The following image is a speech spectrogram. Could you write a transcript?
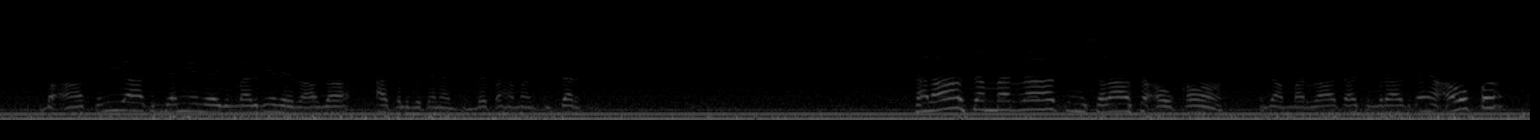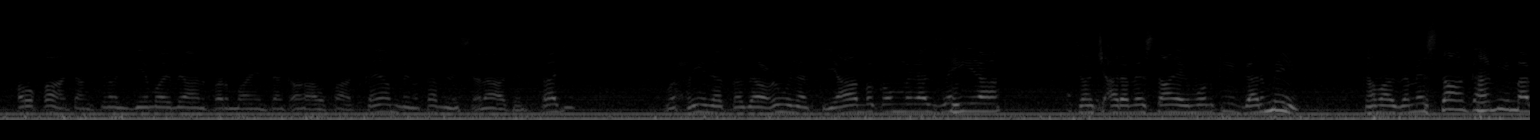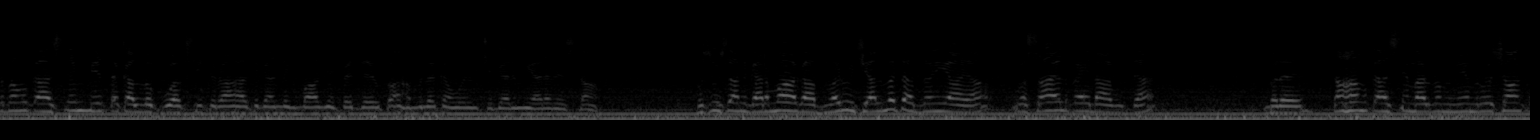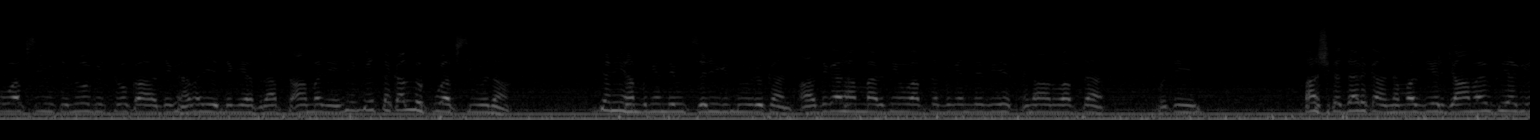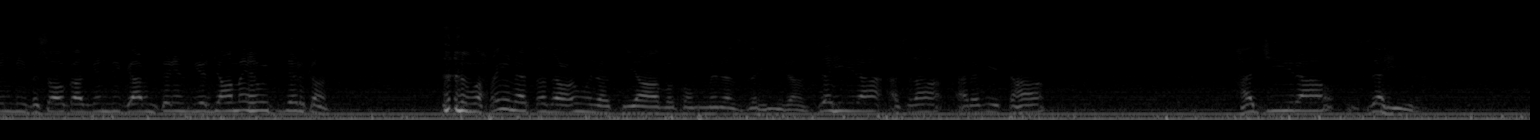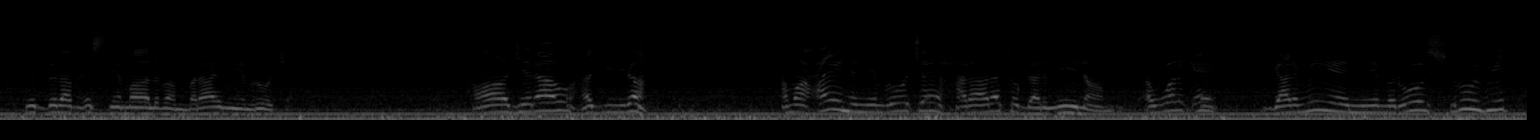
با عقلیہ کہ جنین ایک مردین رازا عقل بکنن بفهمن درک ثلاث مرات یعنی ثلاث اوقات. اذا مرات اچ مراد کیا؟ اوق، اوقات ہم چنان دیمائی بیان فرمائیں تک اوقات قیام من قبل صلاة الفجر وحین تدعون ثیابکم من الزہیرہ. چونچہ عربستان ایک ملکی گرمی کما زمستان کا ہمیں مردوں کا سن بھی تکلف و افسیت راحت گندگ بازی پہ دیو کا حملہ کا ولچ گرمی عربستان. خصوصا گرما کا مروچ البتہ دنیا آیا، وسائل پیدا ہوتا بلے تاہم کا اس مردم نیم روشان کو وفسی ہوتے، لوگ تو کا دیکھ ہماری دیکھ افرافت آمدی نہیں بھی تکلف کو وفسی ہوتا۔ جنی ہم بگندے ہوت سری دور کن۔ آدگر ہم مردی وقت بگندے بھی خنان وقت ہوتی۔ پاشک در کن، نماز زیر جامع کیا کہ اللی بساوقات گندی گرم ترین زیر جامع ہوتی در کن۔ وحین تدعون ثیابکم من الزہیرہ زہیرہ أصلا تہا حجیرہ زہیرہ یہ دو استعمال بن برائے نیمروچہ حاجرہ و حجیرہ ہما حرارت و نام أول کہ گرمی نیمروچ شروع بیت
